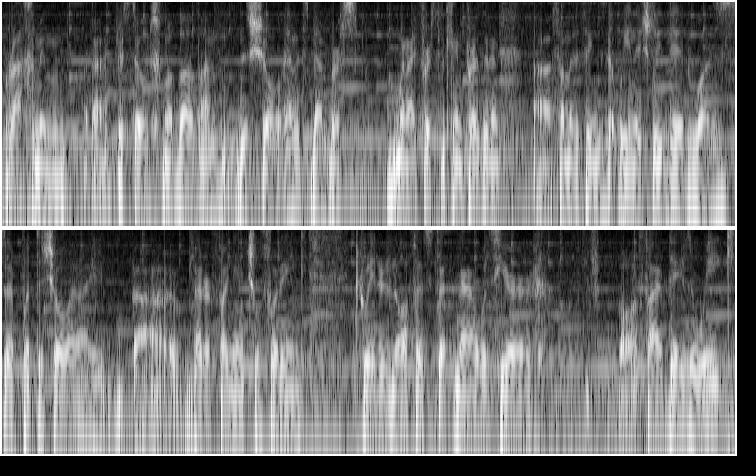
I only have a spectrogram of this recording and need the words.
rachamim uh, bestowed from above on this shul and its members. When I first became president, uh, some of the things that we initially did was uh, put the shul on a uh, better financial footing, created an office that now is here uh, five days a week.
